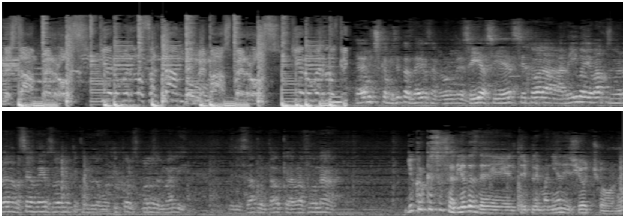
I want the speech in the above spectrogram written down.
¿Dónde están perros? Quiero verlos saltando. Deme más perros. Quiero verlos gritando. Ya hay muchas camisetas negras alrededor de. Sí, así es. Sí, toda la- arriba y abajo se me ven demasiadas negras, obviamente con el logotipo de los pueblos del mal. Y, y les estaba contando que la verdad fue una. Yo creo que sucedió desde el Triple Manía 18, ¿no?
